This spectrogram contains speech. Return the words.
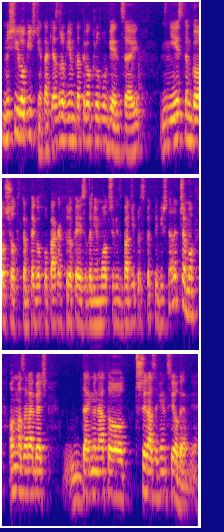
myśli logicznie, tak, ja zrobiłem dla tego klubu więcej, nie jestem gorszy od tamtego chłopaka, który ok, jest ode mnie młodszy, więc bardziej perspektywiczny, ale czemu on ma zarabiać, dajmy na to, trzy razy więcej ode mnie?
